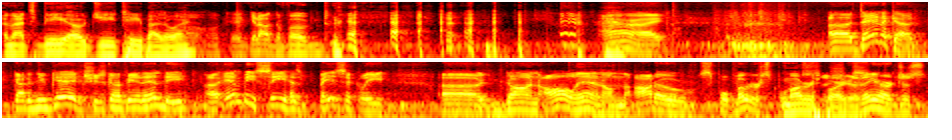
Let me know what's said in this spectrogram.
And that's V O G T, by the way. Oh, okay. Get out the vote. All right. Uh, Danica got a new gig. She's going to be at Indy. Uh, NBC has basically uh, gone all in on the auto sport, motorsports. Motorsports. They are just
